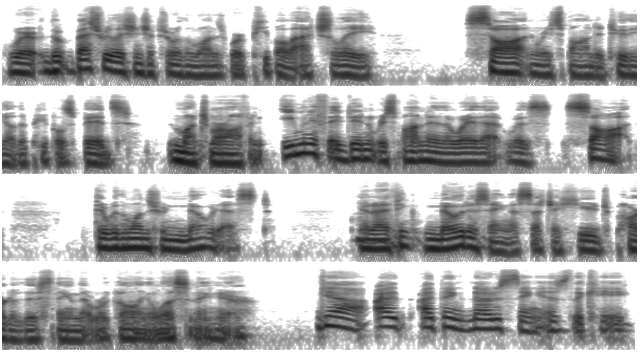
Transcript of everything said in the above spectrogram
where the best relationships were the ones where people actually saw and responded to the other people's bids much more often. Even if they didn't respond in the way that was sought, they were the ones who noticed. And I think noticing is such a huge part of this thing that we're calling listening here. Yeah, I, I think noticing is the key.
